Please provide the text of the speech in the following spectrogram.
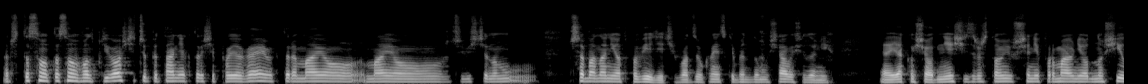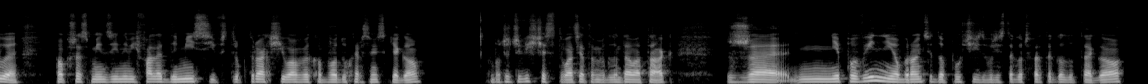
znaczy to są, to są wątpliwości czy pytania, które się pojawiają, które mają, mają rzeczywiście, no, trzeba na nie odpowiedzieć. Władze ukraińskie będą musiały się do nich e, jakoś odnieść i zresztą już się nieformalnie odnosiły poprzez między innymi falę dymisji w strukturach siłowych obwodu hersońskiego bo rzeczywiście sytuacja tam wyglądała tak, że nie powinni obrońcy dopuścić 24 lutego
